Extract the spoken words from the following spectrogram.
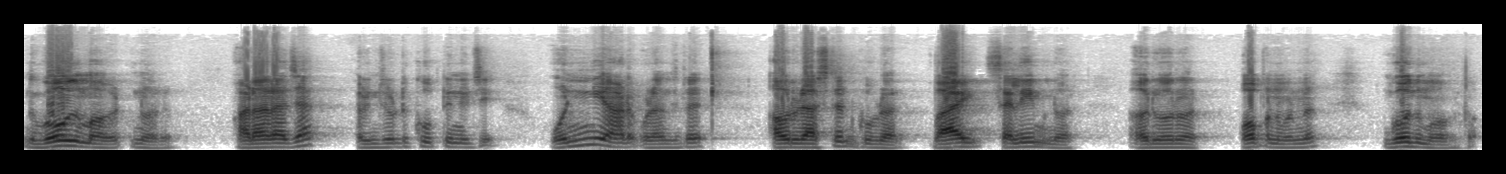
இந்த கோதுமை மாவு வாடா ராஜா அப்படின்னு சொல்லிட்டு கூப்பிட்டு நிச்சு ஒன்னி ஆடக்கூடாதுன்னு அவருடைய அசிஸ்டன்ட் கூப்பிடுவார். பாய் சலீம்னுவார் அவர் வருவார். ஓப்பன் பண்ண கோதுமை மாவு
